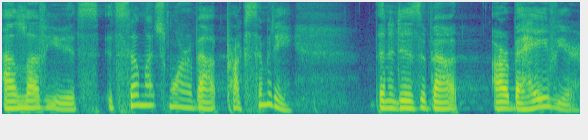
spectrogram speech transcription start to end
I love you. It's, it's so much more about proximity than it is about our behavior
